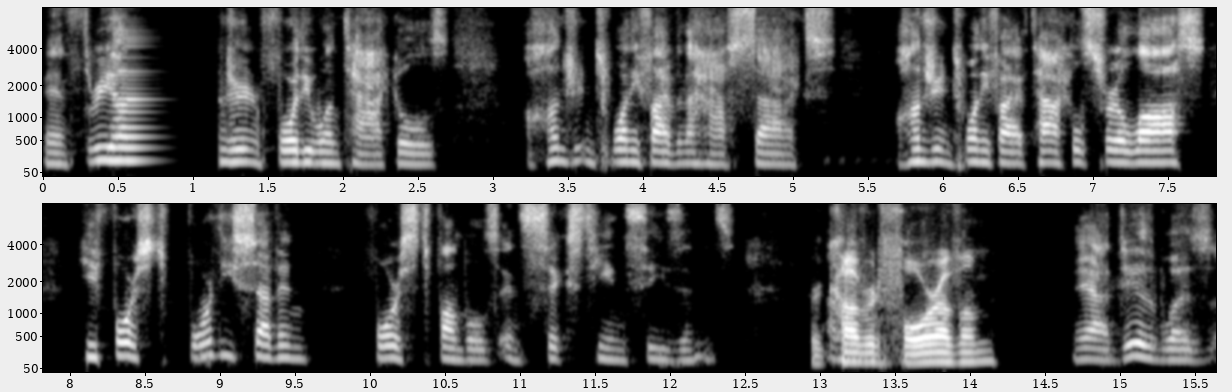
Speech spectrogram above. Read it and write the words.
Man, 341 tackles, 125 and a half sacks, 125 tackles for a loss. He forced 47 forced fumbles in 16 seasons. Recovered four of them. Yeah, dude was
